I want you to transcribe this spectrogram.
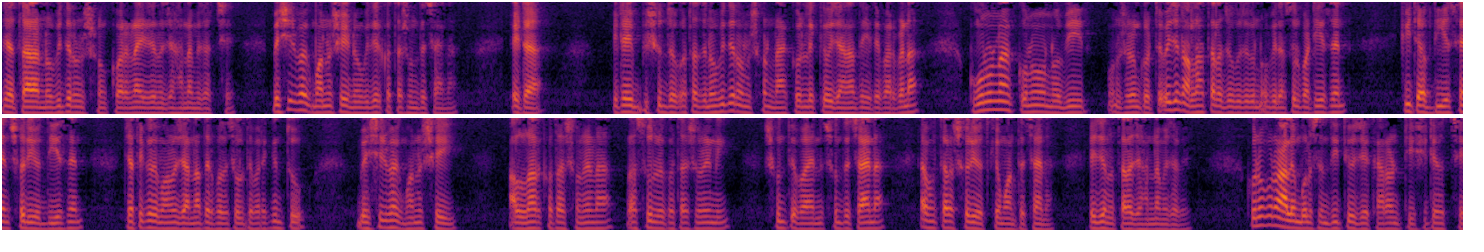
যে তারা নবীদের অনুসরণ করে না, এই জন্য জাহানামে যাচ্ছে। বেশিরভাগ মানুষ এই নবীদের কথা শুনতে চায় না। এটা এটাই বিশুদ্ধ কথা যে নবীদের অনুসরণ না করলে কেউ জানাতে যেতে পারবে না। কোনো না কোনো নবীর অনুসরণ করতে হবে। এই জন্য আল্লাহ তালা যোগ যোগ নবী রাসুল পাঠিয়েছেন, কিতাব দিয়েছেন, শরীয়ত দিয়েছেন, যাতে করে মানুষ জান্নাতের পথে চলতে পারে। কিন্তু বেশিরভাগ মানুষই আল্লাহর কথা শোনে না, রাসুলের কথা শুনেনি, শুনতে পায় না, শুনতে চায় না, এবং তারা শরীয়তকে মানতে চায় না। এই জন্য তারা জাহান্নামে যাবে। কোনো কোনো আলেম বলেছেন, দ্বিতীয় যে কারণটি, সেটি হচ্ছে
